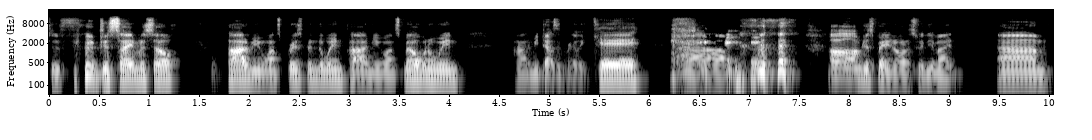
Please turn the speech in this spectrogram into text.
to, to save myself. Part of me wants Brisbane to win. Part of me wants Melbourne to win. Part of me doesn't really care. Um, oh, I'm just being honest with you, mate. Um,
